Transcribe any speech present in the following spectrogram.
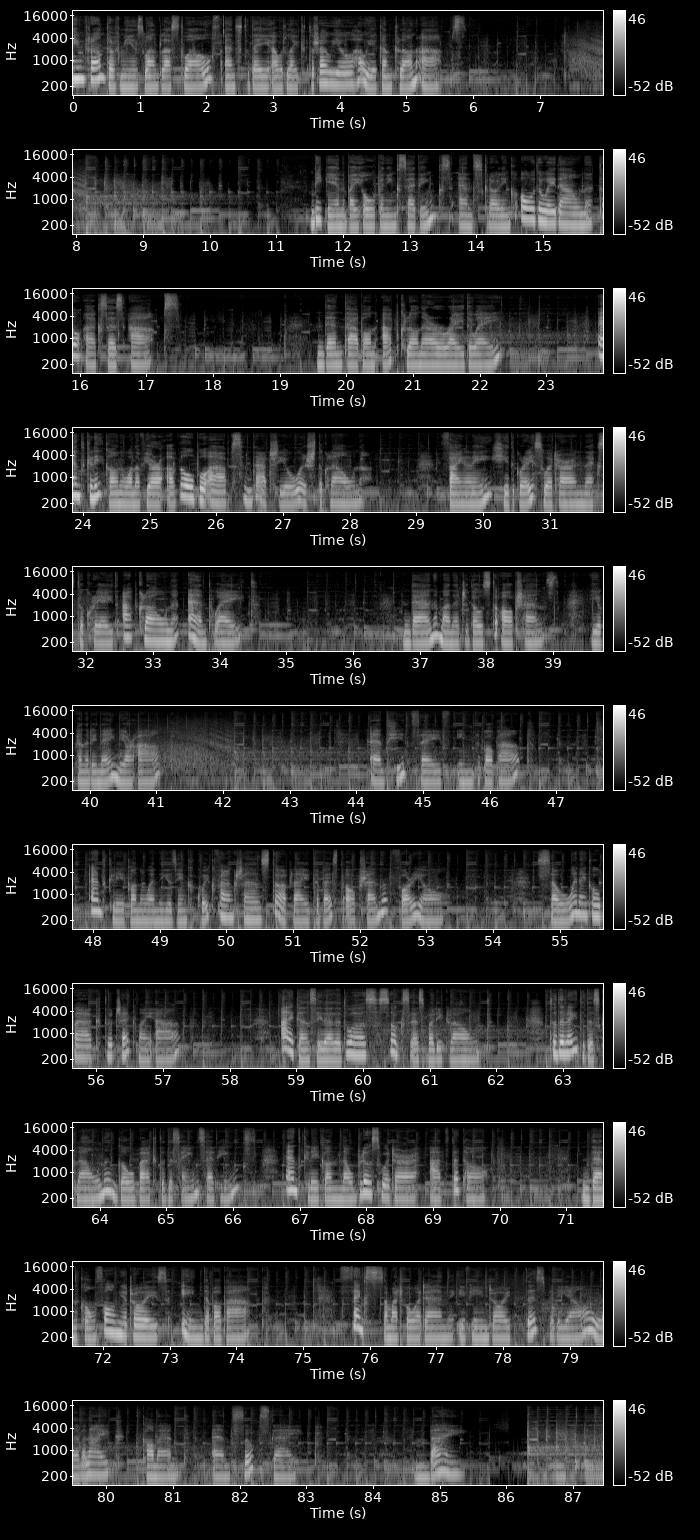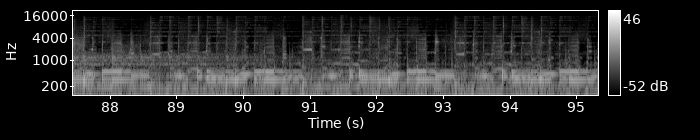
In front of me is OnePlus 12 and today I would like to show you how you can clone apps. Begin by opening settings and scrolling all the way down to access apps. Then tap on App Cloner right away and click on one of your available apps that you wish to clone. Finally, hit grey sweater next to Create App Clone and wait. Then manage those two options. You can rename your app and hit save in the pop-up and click on when using quick functions to apply the best option for you. So when I go back to check my app, I can see that it was successfully cloned. To delete this clone, go back to the same settings and click on No Blue Sweater at the top. Then confirm your choice in the pop-up. Thanks so much for watching. If you enjoyed this video, leave a like, comment and subscribe. Bye!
